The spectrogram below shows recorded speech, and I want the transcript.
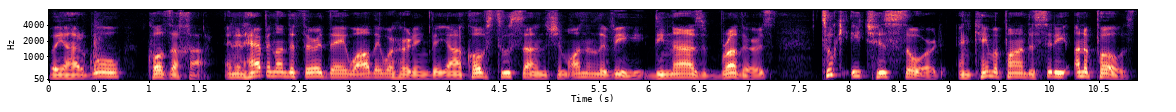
ויהרגו כל זכר. And it happened on the third day while they were hurting that Yaakov's two sons, Shimon and Levi, Dinah's brothers, took each his sword, and came upon the city unopposed,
